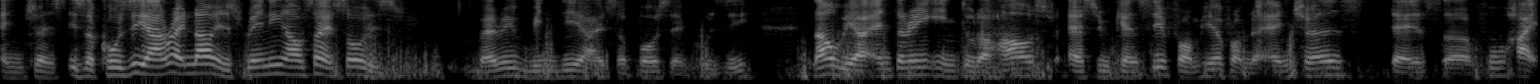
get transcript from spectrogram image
entrance. It's a cozy, ah. right now it's raining outside, so it's very windy, I suppose, and cozy. Now we are entering into the house. As you can see from here, from the entrance, there is a full height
